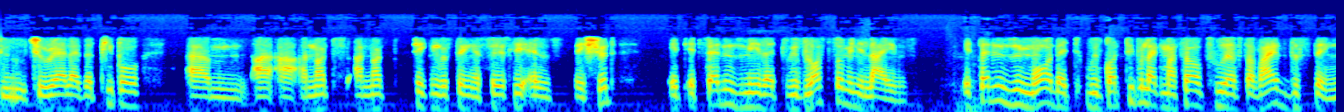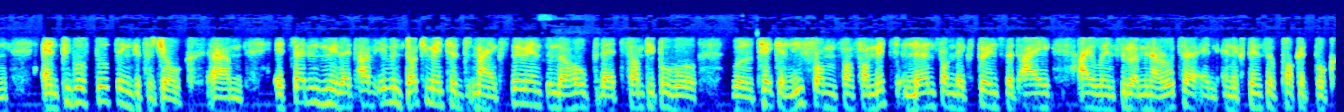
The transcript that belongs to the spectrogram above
to to realize that people um, are, are not are not taking this thing as seriously as they should. It, it saddens me that we've lost so many lives. It saddens me more that we've got people like myself who have survived this thing, and people still think it's a joke. Um, it saddens me that I've even documented my experience in the hope that some people will will take a leaf from from, from it, learn from the experience that I I went through. I mean, I wrote an, an extensive pocket book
